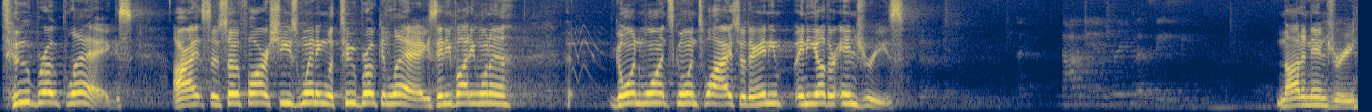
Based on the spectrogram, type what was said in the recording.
Two broke legs. All right, so so far she's winning with two broken legs. Anybody want to going once, going twice? Are there any any other injuries? Not an injury.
